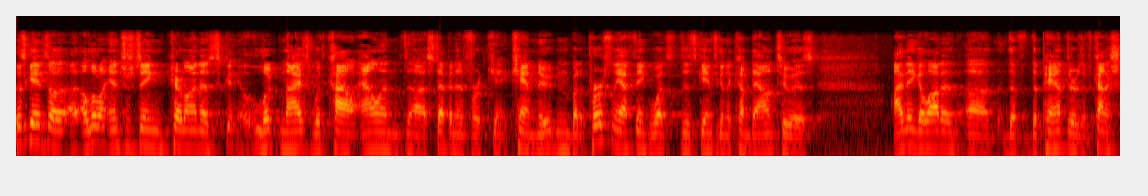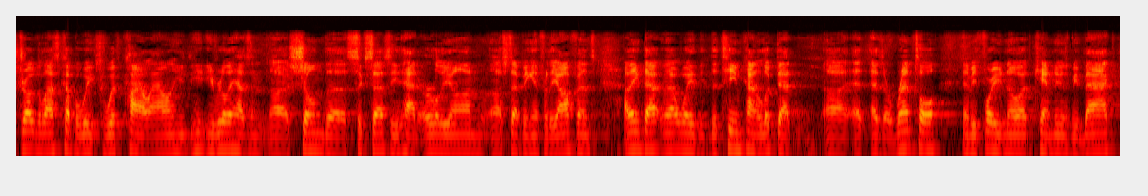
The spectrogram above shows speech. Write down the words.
This game's a, a little interesting. Carolina's looked nice with Kyle Allen uh, stepping in for Cam Newton, but personally, I think what this game's going to come down to is I think a lot of uh, the the Panthers have kind of struggled the last couple weeks with Kyle Allen. He, he really hasn't uh, shown the success he had early on uh, stepping in for the offense. I think that that way the team kind of looked at uh, as a rental, and before you know it, Cam Newton's be back.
